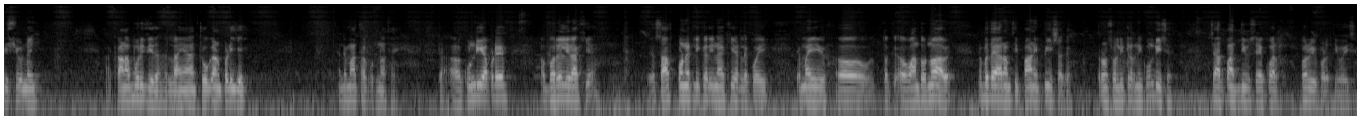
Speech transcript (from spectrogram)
ઇસ્યુ નહીં. કાણા બોરી દીધા, એટલે અહીંયા ચોગાણ પડી જાય. અને માથાકૂટ ન થાય. કુંડી આપણે ભરેલી રાખીએ. સાફ પણ એટલી કરી નાખીએ, એટલે કોઈ એમાંય વાંધો ન આવે. અને બધા આરામથી પાણી પી શકે. ત્રણસો લીટરની કુંડી છે. ચાર પાંચ દિવસે એકવાર ભરવી પડતી હોય છે.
